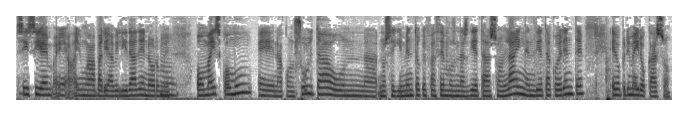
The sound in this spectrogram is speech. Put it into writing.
Sí, sí, hai, hai unha variabilidade enorme. Mm. O máis común eh, na consulta ou na, no seguimento que facemos nas dietas online, en dieta coherente, é o primeiro caso,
